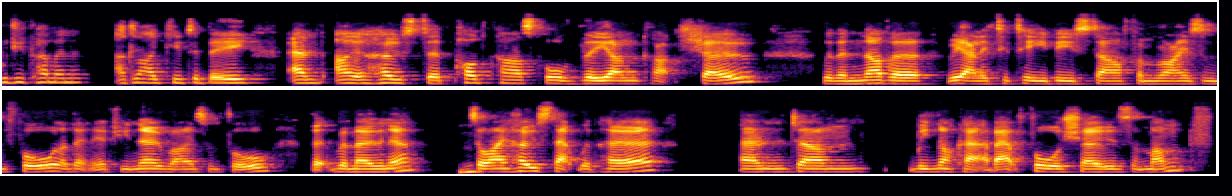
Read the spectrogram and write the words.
would you come in? I'd like you to be. And I host a podcast called The Uncut Show, with another reality TV star from Rise and Fall. I don't know if you know Rise and Fall, but Ramona. Mm-hmm. So I host that with her, and um, we knock out about four shows a month.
